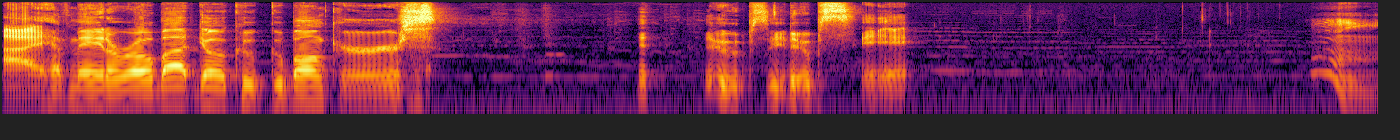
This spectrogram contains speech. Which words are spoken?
I have made a robot go cuckoo bonkers. Oopsie doopsie. Hmm.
